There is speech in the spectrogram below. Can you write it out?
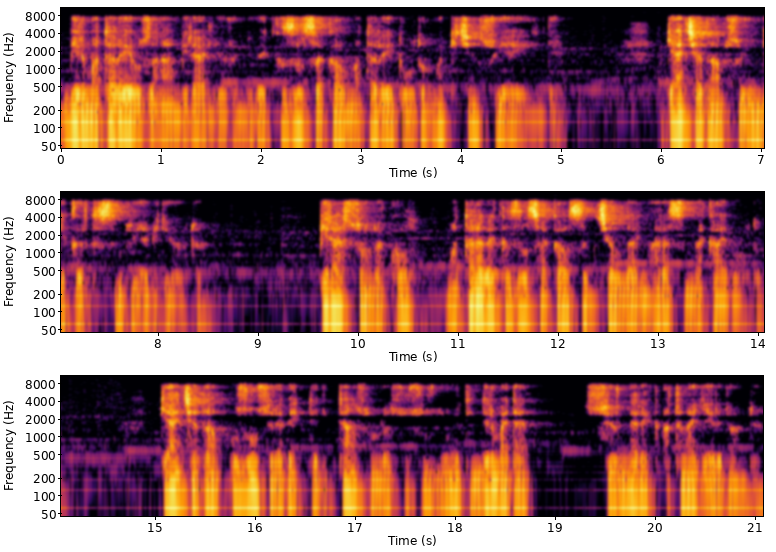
Bir mataraya uzanan bir el göründü ve kızıl sakal matarayı doldurmak için suya eğildi. Genç adam suyun lıkırtısını duyabiliyordu. Biraz sonra kol, matara ve kızıl sakal sık çalıların arasında kayboldu. Genç adam uzun süre bekledikten sonra susuzluğunu dindirmeden sürünerek atına geri döndü.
